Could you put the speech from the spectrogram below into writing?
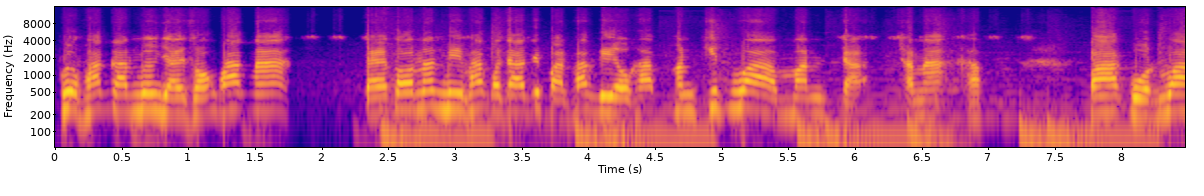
เพื่อพรรคการเมืองใหญ่สองพรรคนะ แต่ตอนนั้นมีพรรคประชาธิปัตย์พรรคเดียวครับ มันคิดว่ามันจะชนะครับ ปรากฏว่า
